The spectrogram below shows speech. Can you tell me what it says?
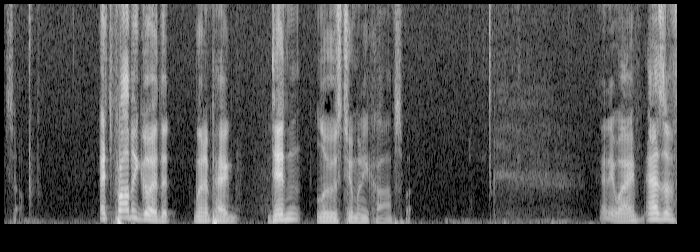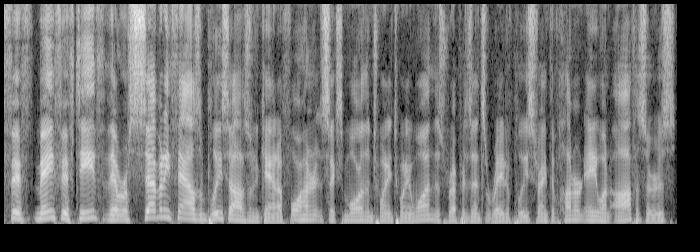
So, it's probably good that Winnipeg didn't lose too many cops, but Anyway, as of fifth, May 15th, there were 70,000 police officers in Canada, 406 more than 2021. This represents a rate of police strength of 181 officers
